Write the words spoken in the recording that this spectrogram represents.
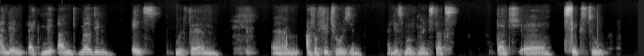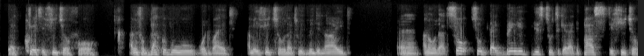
and then like and melding it with um, um, Afrofuturism and this movement that that uh, seeks to like, create a future for I mean for Black people worldwide. I mean a future that we've been denied uh, and all that. So, so like bringing these two together, the past, the future,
